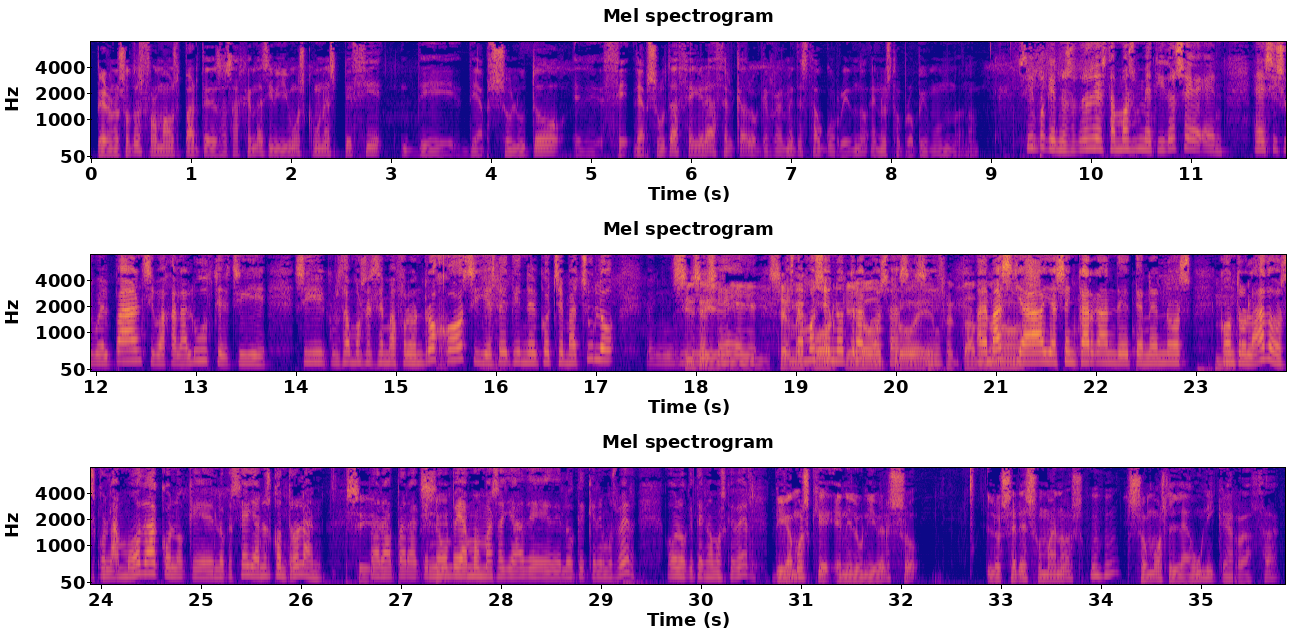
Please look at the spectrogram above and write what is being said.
Pero nosotros formamos parte de esas agendas y vivimos con una especie de, de absoluto eh, de absoluta ceguera acerca de lo que realmente está ocurriendo en nuestro propio mundo, ¿no? Sí, porque nosotros estamos metidos en, en si sube el pan, si baja la luz, si, si cruzamos el semáforo en rojo, si este tiene el coche más chulo. mm, Sí, no sí, sé, y ser estamos mejor en que otra el cosa. otro, sí. Además, ya, ya se encargan de tenernos Mm. controlados con la moda, con lo que, lo que sea, ya nos controlan. Sí, para, para que no veamos más allá de, de lo que queremos ver o lo que tengamos que ver. Digamos que en el universo los seres humanos somos la única raza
